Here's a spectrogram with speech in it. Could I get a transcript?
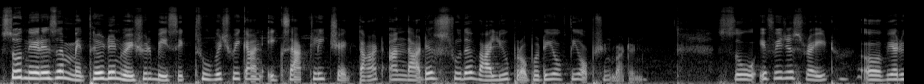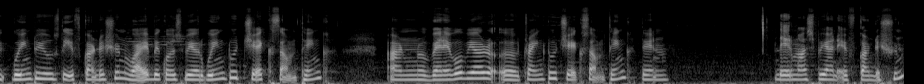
So there is a method in visual basic through which we can exactly check that and that is through the value property of the option button. So if we just write uh, we are going to use the if condition why? Because we are going to check something and whenever we are uh, trying to check something then there must be an if condition.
